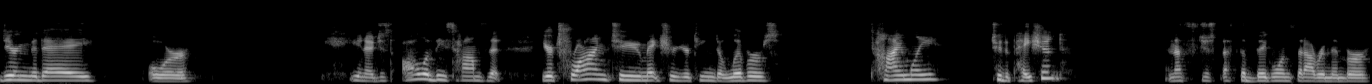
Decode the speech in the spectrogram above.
during the day or, you know, just all of these times that you're trying to make sure your team delivers timely to the patient. And that's just, that's the big ones that I remember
